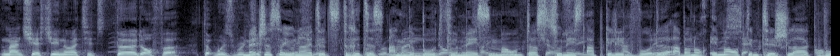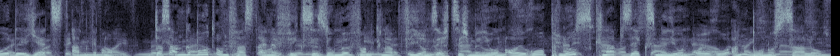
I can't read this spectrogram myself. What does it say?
Manchester United's third offer Manchester Uniteds drittes Angebot für Mason Mount, das zunächst abgelehnt wurde, aber noch immer auf dem Tisch lag, wurde jetzt angenommen. Das Angebot umfasst eine fixe Summe von knapp 64 Millionen Euro plus knapp 6 Millionen Euro an Bonuszahlungen.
